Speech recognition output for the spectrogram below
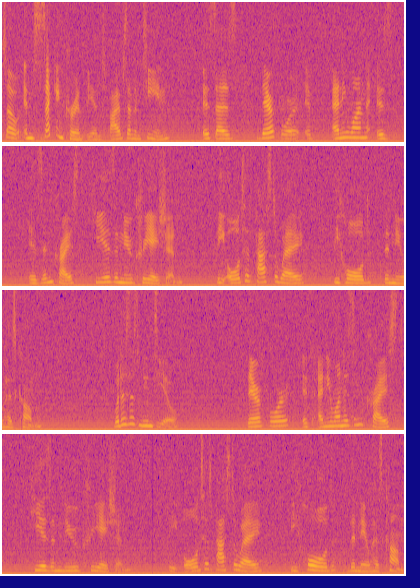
So in 2 Corinthians 5:17, it says, "Therefore, if anyone is is in Christ, he is a new creation. The old has passed away; behold, the new has come." What does this mean to you? Therefore, if anyone is in Christ, he is a new creation. The old has passed away; behold, the new has come.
